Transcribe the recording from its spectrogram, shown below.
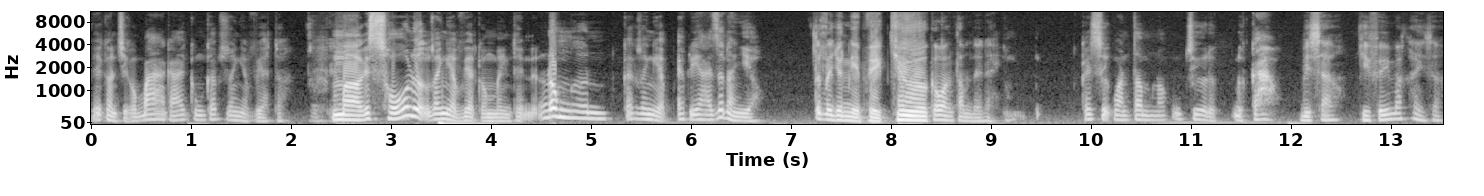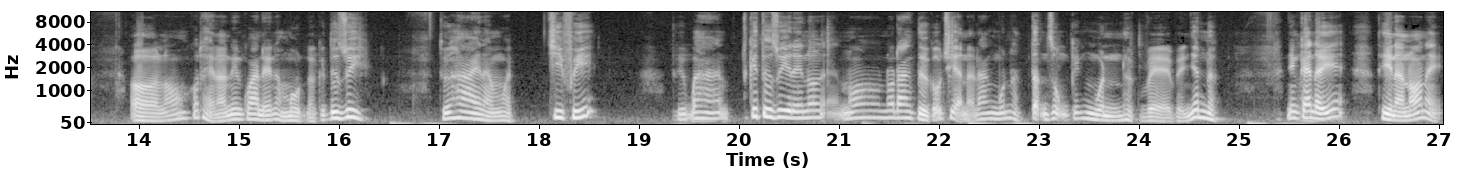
Thế còn chỉ có ba cái cung cấp doanh nghiệp Việt thôi. Okay. mà cái số lượng doanh nghiệp Việt của mình thì đông hơn các doanh nghiệp FDI rất là nhiều. Tức là doanh nghiệp Việt chưa có quan tâm tới này. Cái sự quan tâm nó cũng chưa được được cao. Vì sao? Chi phí mắc hay sao? Ờ nó có thể là liên quan đến là một là cái tư duy. Thứ hai là mặt chi phí. Thứ ba cái tư duy đấy nó nó nó đang từ câu chuyện là đang muốn là tận dụng cái nguồn lực về về nhân lực. Nhưng cái đấy thì là nó này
